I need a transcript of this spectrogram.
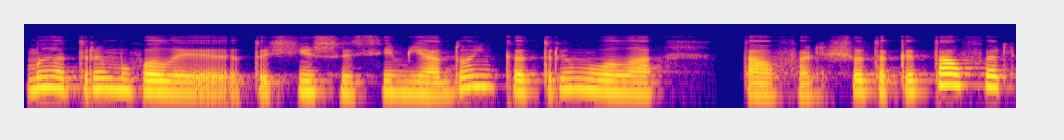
ми отримували, точніше, сім'я доньки отримувала тафель. Що таке тафель?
